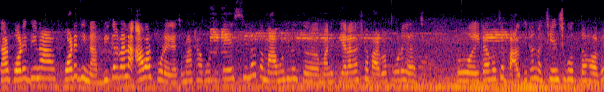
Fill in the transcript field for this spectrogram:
তারপরের দিন পরের দিন না, বিকেলবেলা আবার পড়ে গেছে। মা ঠাকুর দিতে এসেছিল তো মা বলছিল মানে পেয়ারা গাছটা বারবার পড়ে যাচ্ছে। তো এটা হচ্ছে বালতিটা না চেঞ্জ করতে হবে।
